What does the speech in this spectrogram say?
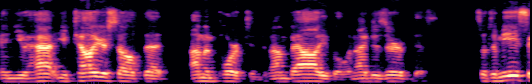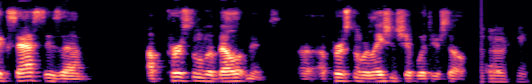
and you have you tell yourself that I'm important and I'm valuable and I deserve this. So to me, success is a a personal development, a, a personal relationship with yourself. Absolutely.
